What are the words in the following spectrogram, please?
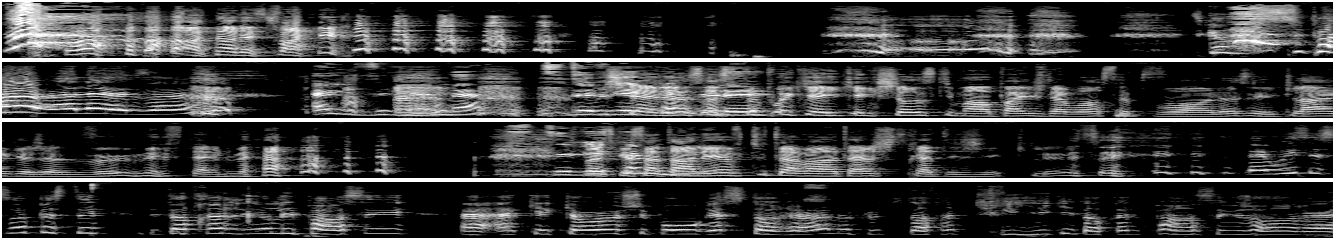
non, laisse faire. C'est comme super malaisant. Hey, vraiment, Moi, j'étais là, ça se le... peut pas qu'il y ait quelque chose qui m'empêche d'avoir ce pouvoir-là. C'est clair que je le veux, mais finalement, c'est parce que ça t'enlève tout avantage stratégique. Là. Ben oui, c'est ça, parce que t'es t'es en train de lire les pensées à, à quelqu'un, je sais pas, au restaurant, là, puis là, t'es en train de crier, qui est en train de penser, genre, à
